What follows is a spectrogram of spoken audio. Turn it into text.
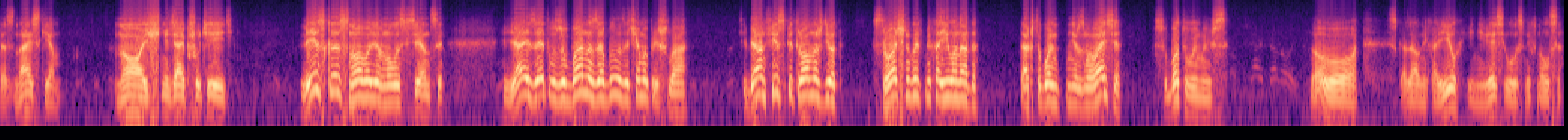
Да знай с кем. Но еще нельзя и пошутить. Лиска снова вернулась в сенцы. Я из-за этого зубана забыла, зачем и пришла. Тебя Анфиса Петровна ждет. Срочно, говорит, Михаила надо. Так что больно не размывайся, в субботу вымоешься. Ну вот, сказал Михаил и невесело усмехнулся.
